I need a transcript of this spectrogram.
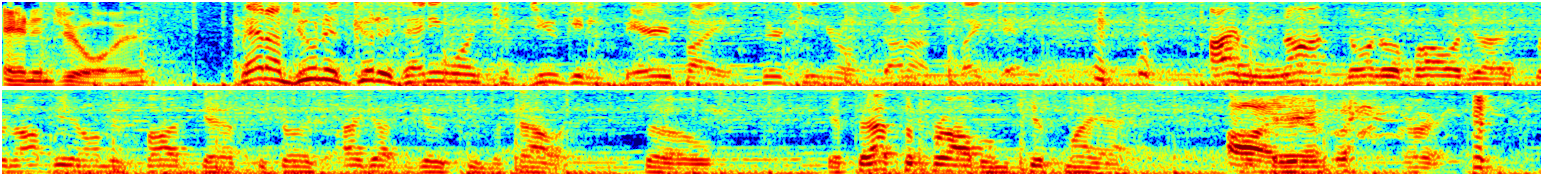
and enjoy. Man, I'm doing as good as anyone can do getting buried by his 13 year old son on leg day. I'm not going to apologize for not being on this podcast because I got to go see Metallica. So if that's a problem, kiss my ass. Ah, okay? All right.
